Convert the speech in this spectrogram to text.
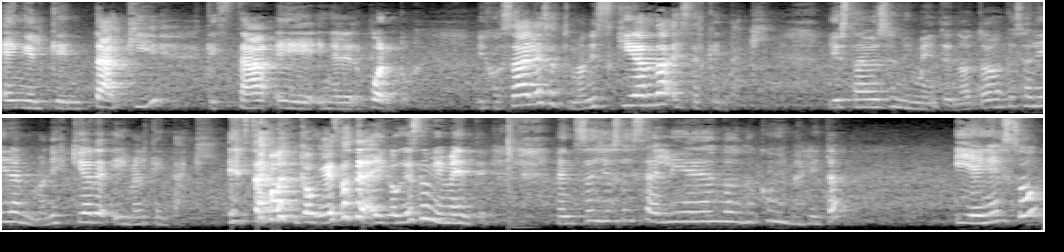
en el Kentucky, que está eh, en el aeropuerto. Dijo, sales a tu mano izquierda, está el Kentucky. Yo estaba eso en mi mente, ¿no? Tengo que salir a mi mano izquierda e irme al Kentucky. Estaba con eso ahí, con eso en mi mente. Entonces yo estoy saliendo, ¿no? Con mi maleta. Y en eso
